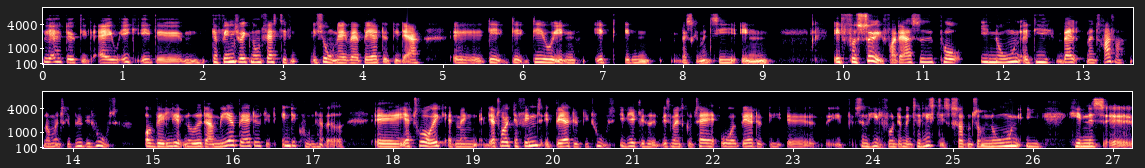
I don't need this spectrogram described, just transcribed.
bæredygtigt er jo ikke et, øh, der findes jo ikke nogen fast definition af, hvad bæredygtigt er. Øh, det, det, det er jo en, et, en, hvad skal man sige, en, et forsøg fra deres side på i nogle af de valg, man træffer, når man skal bygge et hus, og vælge noget, der er mere bæredygtigt, end det kunne have været. Øh, jeg tror ikke, at man, jeg tror ikke, der findes et bæredygtigt hus i virkeligheden, hvis man skulle tage ordet bæredygtig øh, sådan helt fundamentalistisk, sådan som nogen i hendes øh,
